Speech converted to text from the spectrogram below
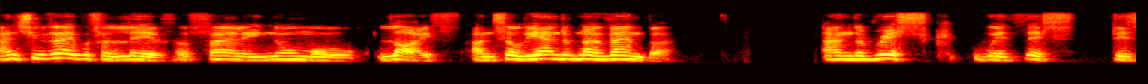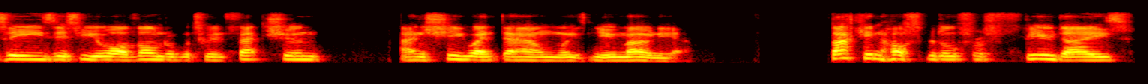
And she was able to live a fairly normal life until the end of November. And the risk with this disease is you are vulnerable to infection, and she went down with pneumonia. Back in hospital for a few days,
